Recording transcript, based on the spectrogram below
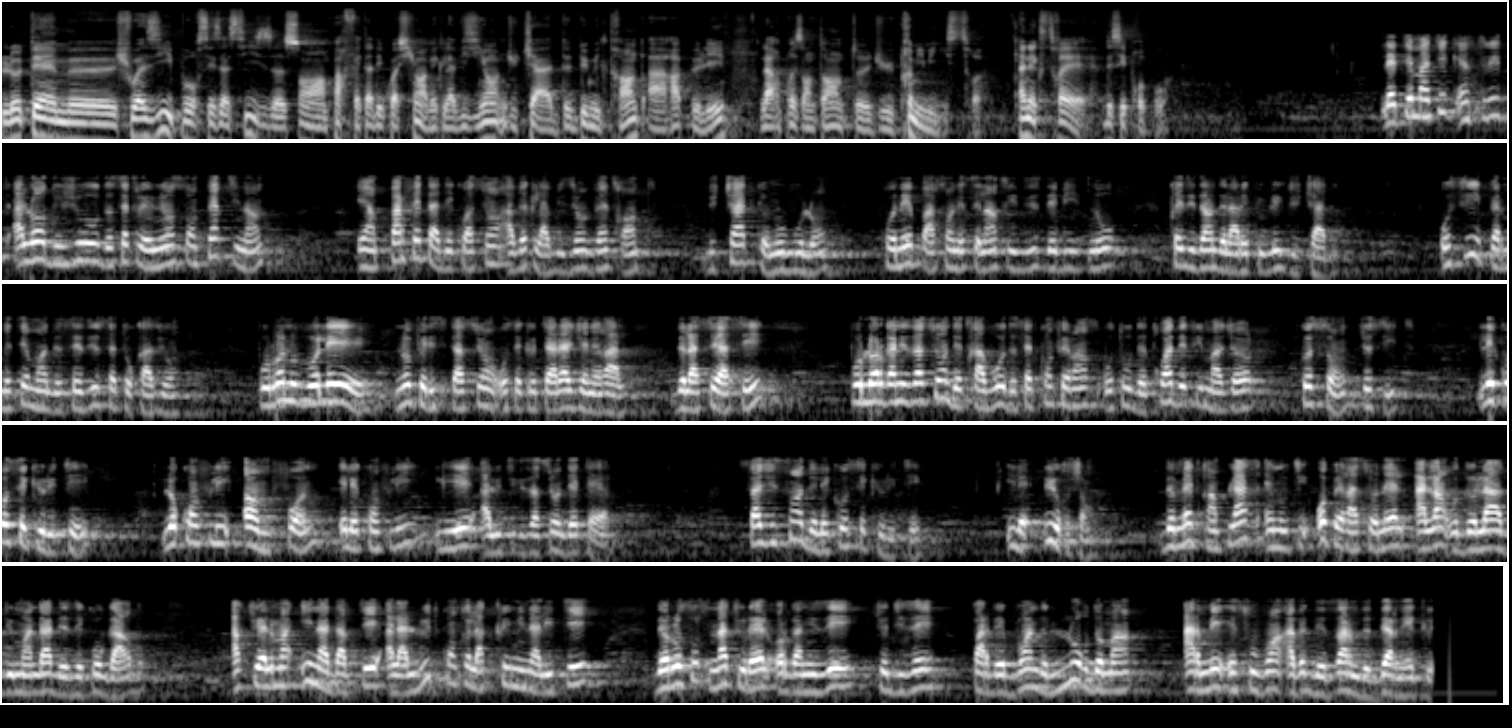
Le thème euh, choisi pour ces assises sont en parfaite adéquation avec la vision du Tchad 2030, a rappelé la représentante du Premier ministre. Un extrait de ses propos. Les thématiques inscrites à l'ordre du jour de cette réunion sont pertinentes et en parfaite adéquation avec la vision 2030 du Tchad que nous voulons, prônée par son Excellence Idriss Déby Itno, président de la République du Tchad. Aussi, permettez-moi de saisir cette occasion pour renouveler nos félicitations au secrétariat général de la CAC pour l'organisation des travaux de cette conférence autour de trois défis majeurs que sont, je cite, l'écosécurité, le conflit homme-faune et les conflits liés à l'utilisation des terres. S'agissant de l'écosécurité, il est urgent de mettre en place un outil opérationnel allant au-delà du mandat des éco-gardes, actuellement inadapté à la lutte contre la criminalité des ressources naturelles organisées, je disais, par des bandes lourdement armées et souvent avec des armes de dernier cri.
